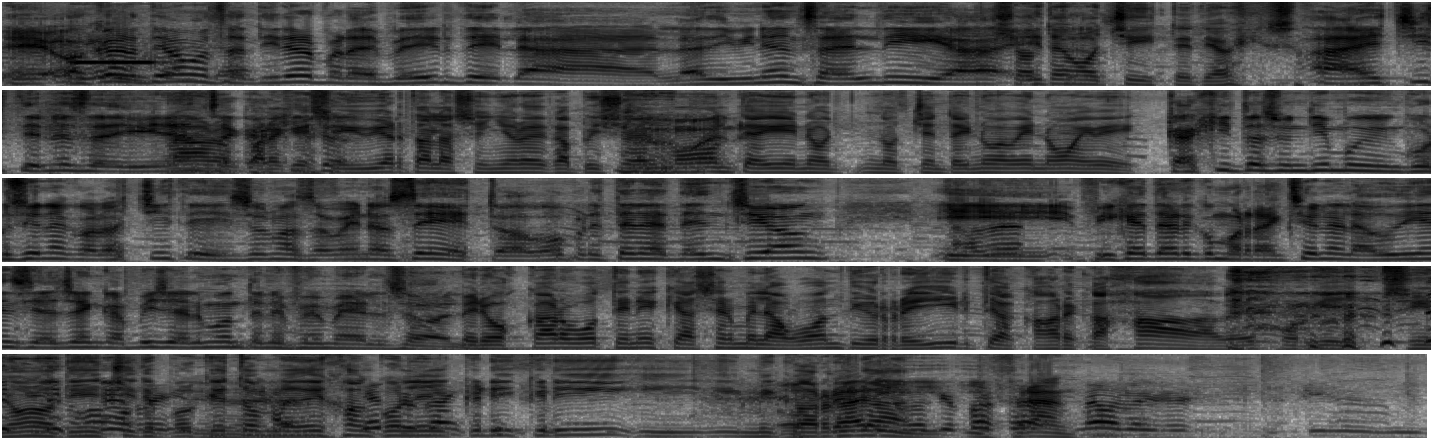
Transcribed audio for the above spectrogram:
Eh, Oscar, te vamos a tirar para despedirte la, la adivinanza del día. Yo Esto- tengo chiste, te aviso. Ah, es chiste, no es adivinanza. Claro, para que se divierta la señora de Capilla del Monte ahí en o- en 89.9. Cajito hace un tiempo que incursiona con los chistes y son más o menos esto. Vos prestale atención y fíjate a ver cómo reacciona la audiencia allá en Capilla del Monte en FM del Sol. Pero Oscar, vos tenés que hacerme el aguante y reírte a carcajada, ¿ves? Porque si no, no tiene chiste. Porque estos me dejan con el cri cri y, y mi carrera. Y pasa, Franco. no, lo que- si-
